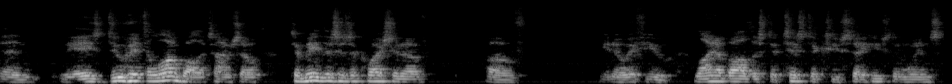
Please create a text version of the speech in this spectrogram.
and the A's do hit the long ball at times. So to me, this is a question of of you know if you line up all the statistics, you say Houston wins.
